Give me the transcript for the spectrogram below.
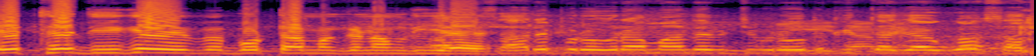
ਇੱਥੇ ਦੀਗੇ ਵੋਟਾਂ ਮੰਗਣ ਆਉਂਦੀ ਹੈ। ਸਾਰੇ ਪ੍ਰੋਗਰਾਮਾਂ ਦੇ ਵਿੱਚ ਵਿਰੋਧ ਕੀਤਾ ਜਾਊਗਾ। ਸੱਤ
